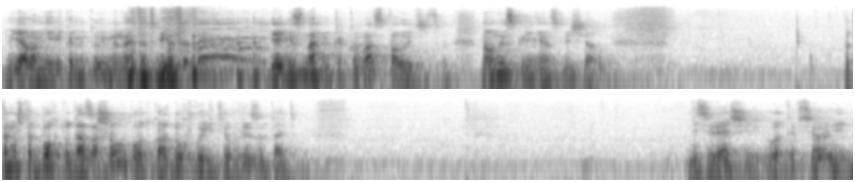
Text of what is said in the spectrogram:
Ну, я вам не рекомендую именно этот метод. Я не знаю, как у вас получится, но он искренне освещал. Потому что Бог туда зашел в водку, а дух вылетел в результате. Веселящий. Вот и все, и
